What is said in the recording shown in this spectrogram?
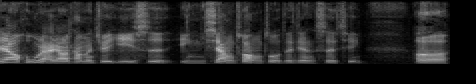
要忽然让他们去意识影像创作这件事情，呃，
